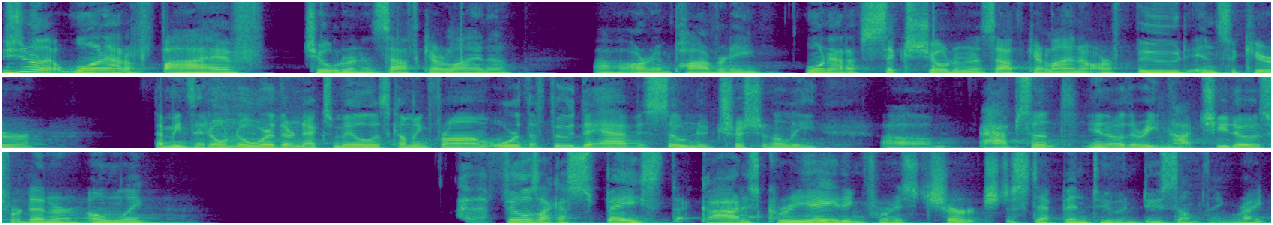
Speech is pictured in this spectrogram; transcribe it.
Did you know that one out of five children in South Carolina uh, are in poverty? One out of six children in South Carolina are food insecure. That means they don't know where their next meal is coming from, or the food they have is so nutritionally um, absent. You know, they're eating hot Cheetos for dinner only. That feels like a space that God is creating for his church to step into and do something, right?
